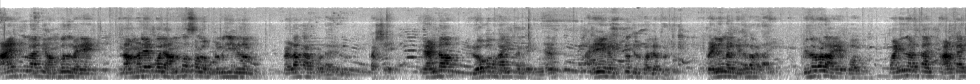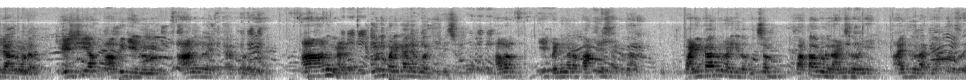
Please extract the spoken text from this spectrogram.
ആയിരത്തി തൊള്ളായിരത്തി അമ്പത് വരെ നമ്മളെ പോലെ അന്തസ്സുള്ള കുടുംബജീവിതം വെള്ളക്കാർക്കുണ്ടായിരുന്നു. പക്ഷേ രണ്ടാം ലോകമഹായുദ്ധം കഴിഞ്ഞ് അനേക യുദ്ധത്തിൽ കൊല്ലപ്പെട്ടു. പെണ്ണുങ്ങൾ വിധവകളായി. വിധവകളായപ്പോൾ പണി നടത്താൻ ആൾക്കാരില്ലാത്തതുകൊണ്ട് ഏഷ്യ ആഫ്രിക്കയിൽ നിന്നും ആണുങ്ങളെ ഇറക്കുമതി ആണുങ്ങൾ കൂലിപ്പണിക്കാരെ പോലെ ജീവിച്ചു. അവർ ഈ പെണ്ണുങ്ങളുടെ പാർട്ടേഴ്സ് ആയിട്ട് മാറി. പണിക്കാരോട് കാണിക്കുന്ന പുച്ഛം ഭർത്താവിനോട് കാണിച്ചു തുടങ്ങി ആയിരത്തി തൊള്ളായിരത്തി അമ്പത്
